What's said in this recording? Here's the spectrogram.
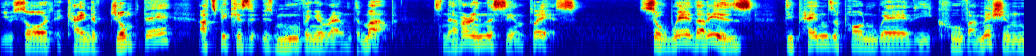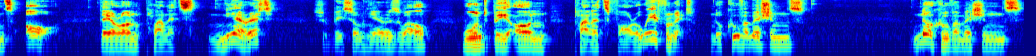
You saw it, it kind of jumped there. That's because it is moving around the map. It's never in the same place. So where that is depends upon where the Kuva missions are. They are on planets near it, should be some here as well, won't be on planets far away from it. No Kuva missions, no Kuva missions,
